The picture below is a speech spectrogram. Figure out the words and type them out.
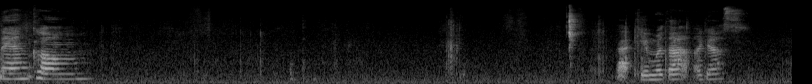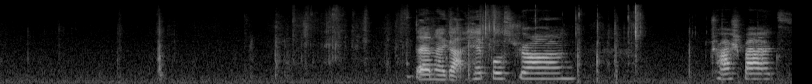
Lancome. That came with that, I guess. Then I got Hippo Strong, trash bags,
